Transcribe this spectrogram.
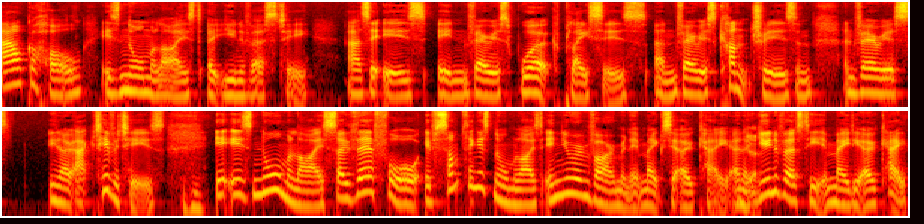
Alcohol is normalised at university as it is in various workplaces and various countries and, and various you know activities Mm-hmm. It is normalized. So therefore if something is normalized in your environment it makes it okay. And at university it made it okay.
